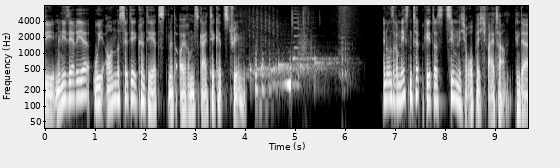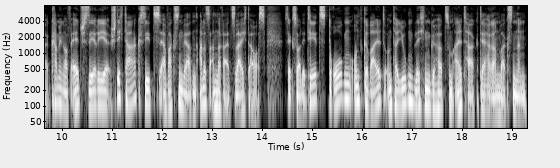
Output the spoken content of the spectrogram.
Die Miniserie We Own the City könnt ihr jetzt mit eurem Sky-Ticket streamen. In unserem nächsten Tipp geht es ziemlich ruppig weiter. In der Coming-of-Age-Serie Stichtag sieht Erwachsenwerden alles andere als leicht aus. Sexualität, Drogen und Gewalt unter Jugendlichen gehört zum Alltag der Heranwachsenden.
